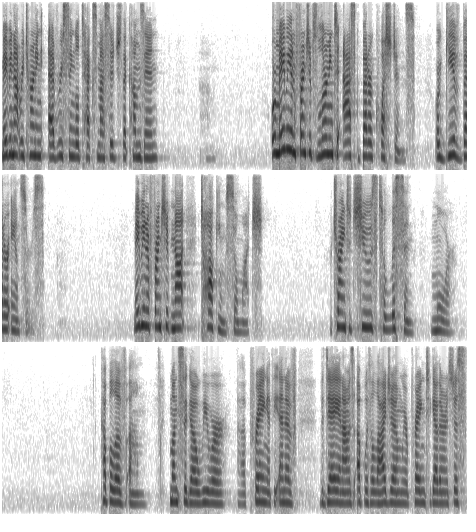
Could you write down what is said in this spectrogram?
Maybe not returning every single text message that comes in? Or maybe in friendships, learning to ask better questions or give better answers. Maybe in a friendship, not talking so much or trying to choose to listen more. A couple of um, months ago, we were uh, praying at the end of the day, and I was up with Elijah, and we were praying together, and it's just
